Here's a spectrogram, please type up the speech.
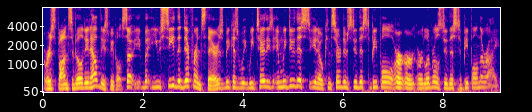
responsibility to help these people. So, but you see the difference there is because we, we tear these, and we do this. You know, conservatives do this to people, or or, or liberals do this to people on the right,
